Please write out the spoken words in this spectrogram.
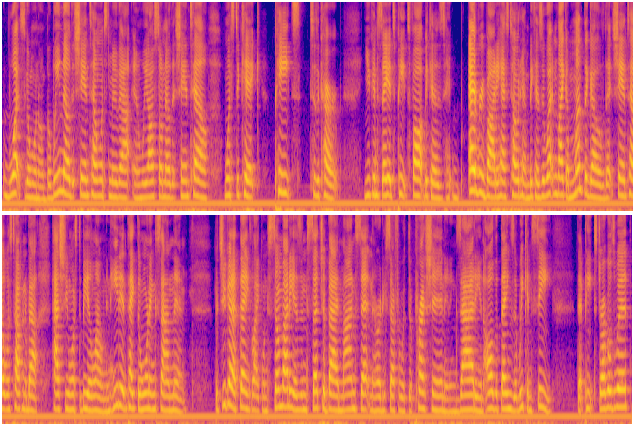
what's going on but we know that Chantel wants to move out and we also know that Chantel wants to kick Pete's to the curb you can say it's Pete's fault because everybody has told him because it wasn't like a month ago that Chantel was talking about how she wants to be alone and he didn't take the warning sign then. But you got to think like when somebody is in such a bad mindset and they already suffer with depression and anxiety and all the things that we can see that Pete struggles with,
